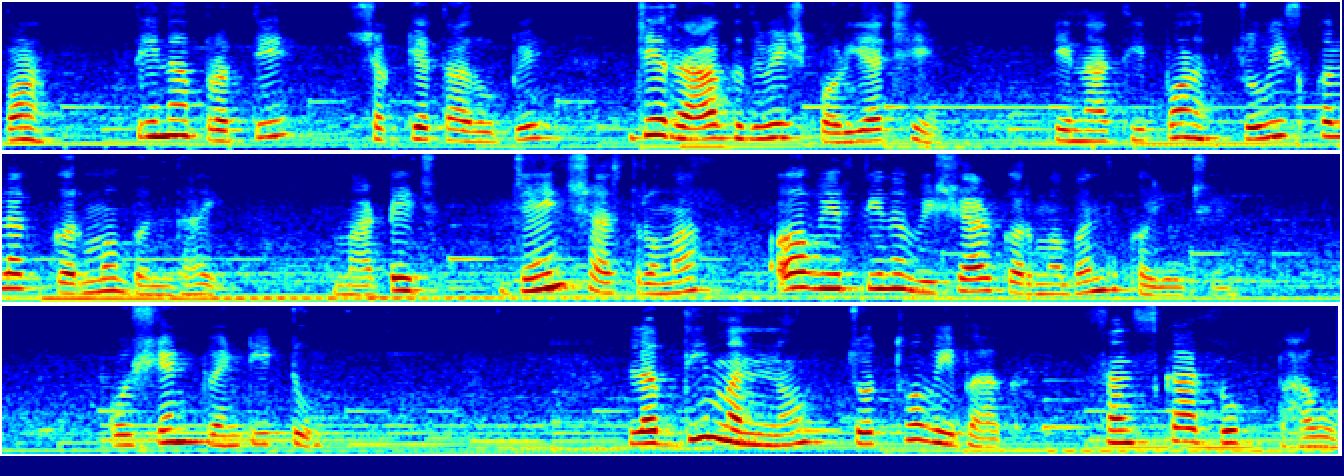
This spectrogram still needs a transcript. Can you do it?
પણ તેના પ્રત્યે શક્યતા રૂપે જે રાગ દ્વેષ પડ્યા છે, તેનાથી પણ ચોવીસ કલાક કર્મ બંધાય. માટે જ જૈન શાસ્ત્રોમાં અવિરતીનો વિશાળ કર્મબંધ કયો છે. ક્વેશ્ચન ટ્વેન્ટી ટુ લબ્ધિ મનનો ચોથો વિભાગ સંસ્કારરૂપ ભાવો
